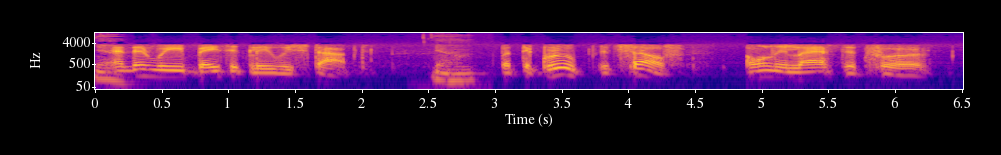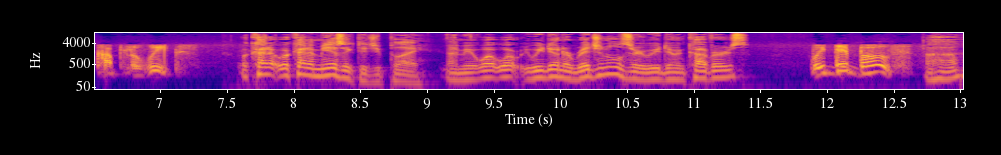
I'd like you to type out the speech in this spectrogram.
Yeah. And then we basically we stopped. Yeah. But the group itself only lasted for a couple of weeks. What kind of what kind of music did you play? I mean, what, what were we doing? Originals or were we doing covers? We did both Uh huh.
